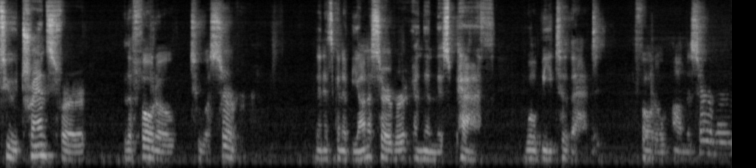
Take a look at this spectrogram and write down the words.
to transfer the photo to a server. Then it's going to be on a server, and then this path will be to that photo on the server.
